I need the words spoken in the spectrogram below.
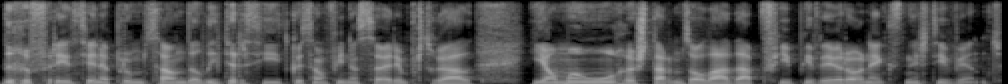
de referência na promoção da literacia e educação financeira em Portugal e é uma honra estarmos ao lado da APFIP e da Euronext neste evento.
